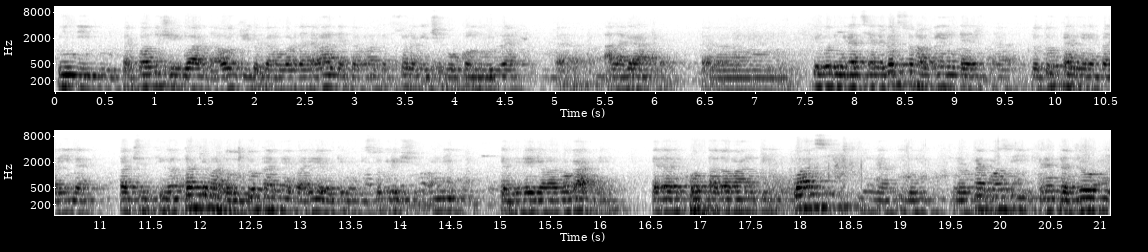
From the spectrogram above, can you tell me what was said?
Quindi per quanto ci riguarda oggi dobbiamo guardare avanti, abbiamo una persona che ci può condurre eh, alla grande. Eh, devo ringraziare personalmente il eh, dottor Carmine Barile, faccio in realtà chiamarlo dottor Carmine Barile perché mi ha visto crescere, quindi preferirei chiamarlo Carmine per aver portato avanti quasi in, ormai quasi 30 giorni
